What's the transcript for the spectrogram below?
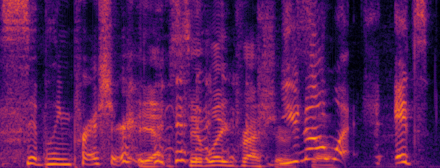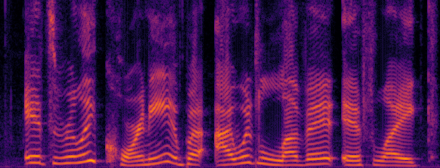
Sibling pressure. yeah, sibling pressure. You know so- what? It's it's really corny, but I would love it if like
